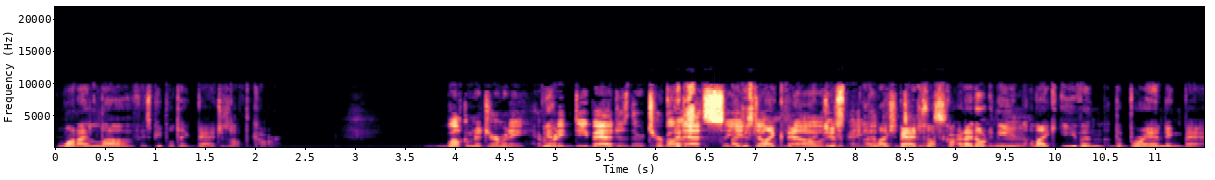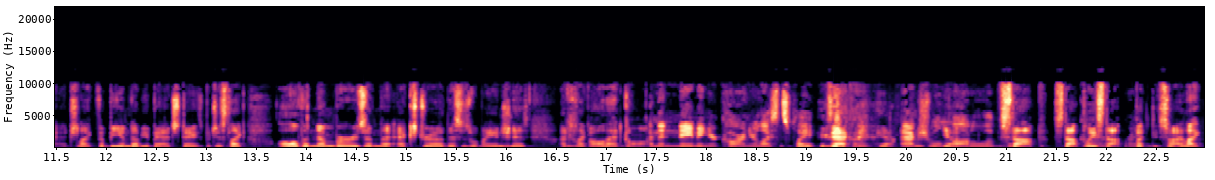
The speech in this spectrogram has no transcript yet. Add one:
One I love is people take badges off the car. Welcome to Germany. Everybody debadges their Turbo just, S, so you I just don't like that. I that just paying. I that like badges tax. off the car, and I don't mean like even the branding badge, like the BMW badge stays, but just like all the numbers and the extra. This is what my engine is. I just like all that gone. and then naming your car and your license plate. Exactly. Yeah. Mm-hmm. Actual Yeah. model of the- stop. Stop. Please stop. right? But so I like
